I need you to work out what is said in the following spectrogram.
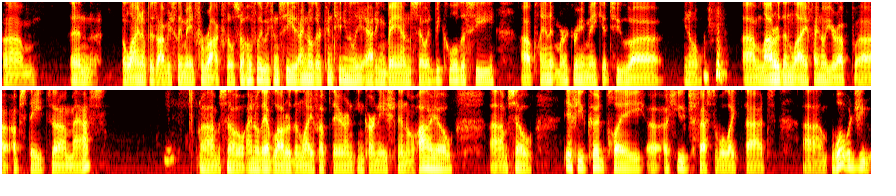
Um, and the lineup is obviously made for Rockville. So hopefully we can see. I know they're continually adding bands, so it'd be cool to see uh, Planet Mercury and make it to uh, you know um, louder than life. I know you're up uh, upstate uh, Mass. Yes. Um, so I know they have louder than life up there in Incarnation in Ohio. Um, so if you could play a, a huge festival like that, um, what would you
